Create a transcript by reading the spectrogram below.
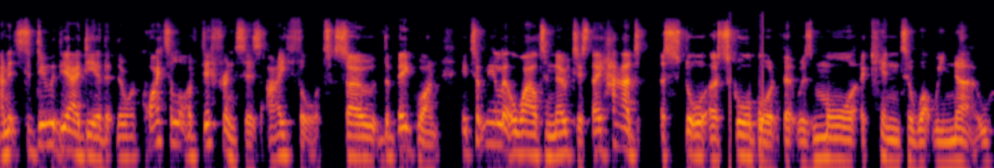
And it's to do with the idea that there were quite a lot of differences, I thought. So the big one, it took me a little while to notice, they had a, store, a scoreboard that was more akin to what we know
